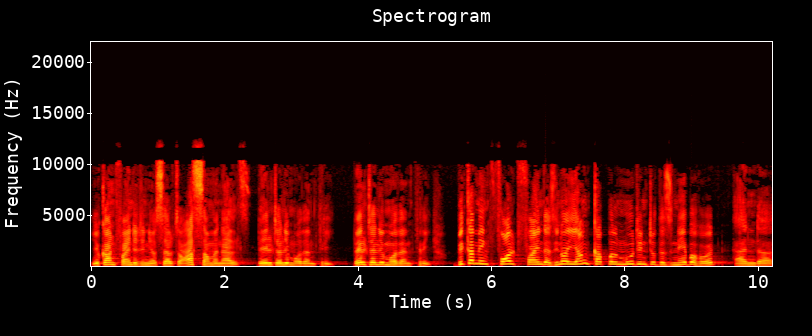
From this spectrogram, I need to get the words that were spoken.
You can't find it in yourself, so ask someone else. They'll tell you more than three. They'll tell you more than three. Becoming fault finders. You know, a young couple moved into this neighborhood, and uh,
